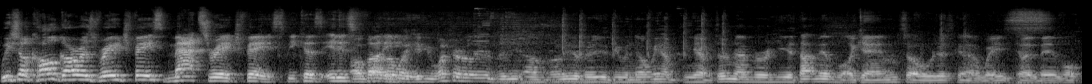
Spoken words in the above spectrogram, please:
We shall call Gaara's rage face Matt's rage face because it is oh, by funny. the way, if you watch our earlier video, um, earlier videos, you would know we have we have a third member. He is not available again, so we're just gonna wait till he's available.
